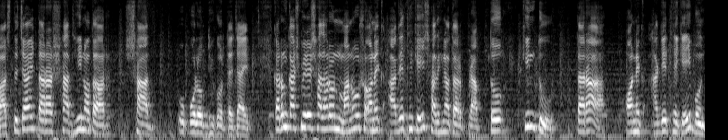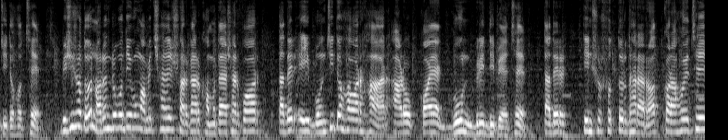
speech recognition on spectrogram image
বাঁচতে চায়, তারা স্বাধীনতার স্বাদ উপলব্ধি করতে চায়। কারণ কাশ্মীরের সাধারণ মানুষ অনেক আগে থেকেই স্বাধীনতার প্রাপ্ত, কিন্তু তারা অনেক আগে থেকেই বঞ্চিত হচ্ছে। বিশেষত নরেন্দ্র মোদী এবং অমিত শাহের সরকার ক্ষমতায় আসার পর তাদের এই বঞ্চিত হওয়ার হার আরও কয়েক গুণ বৃদ্ধি পেয়েছে। তাদের তিনশো সত্তর ধারা রদ করা হয়েছে,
